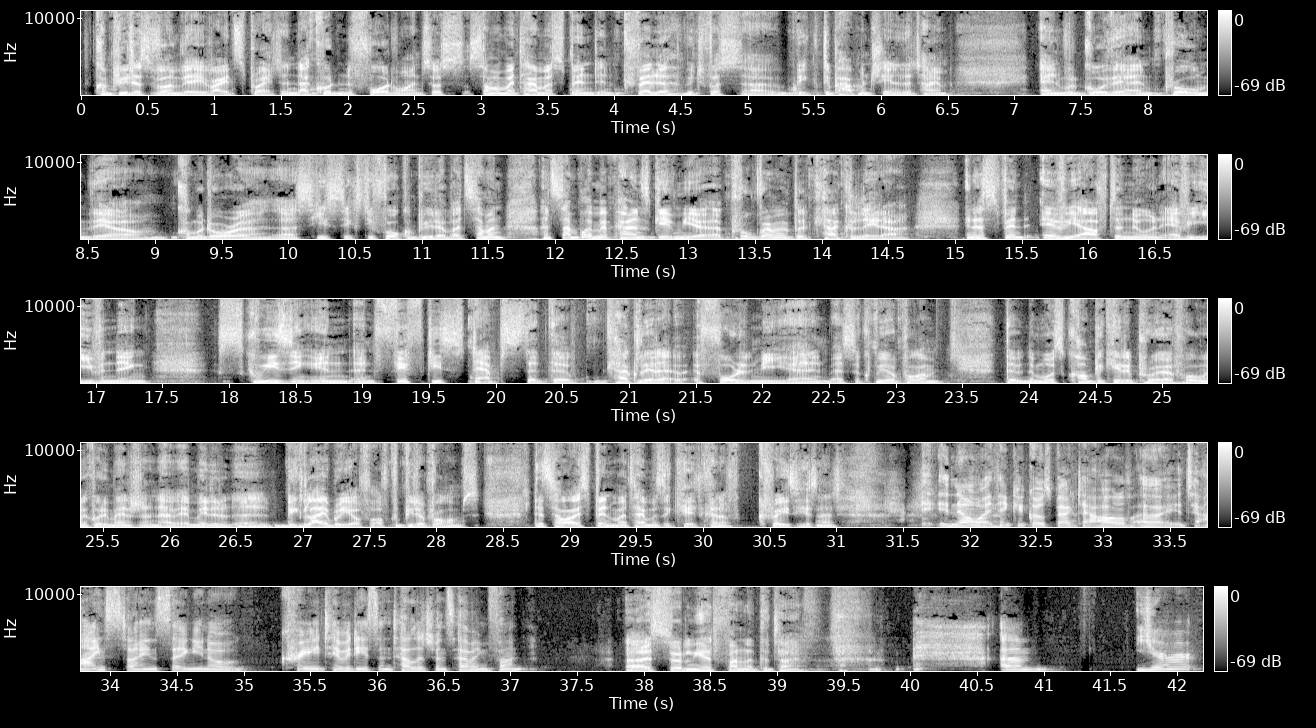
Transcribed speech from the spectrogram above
computers weren't very widespread and I couldn't afford one. So some of my time I spent in Quelle, which was a big department chain at the time and would go there and program their Commodore uh, C64 computer. But someone, at some point, my parents gave me a, a, programmable calculator, and I spent every afternoon, every evening, squeezing in, in 50 steps that the calculator afforded me uh, as a computer program, the, the most complicated uh, program I could imagine. And I, I made a, a, big library of, of computer programs. That's how I spent my time as a kid. Kind of crazy, isn't it? No, I think it goes back to Al, uh, to Einstein saying, you know, creativity is intelligence having fun? Uh, I certainly had fun at the time. um, you're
